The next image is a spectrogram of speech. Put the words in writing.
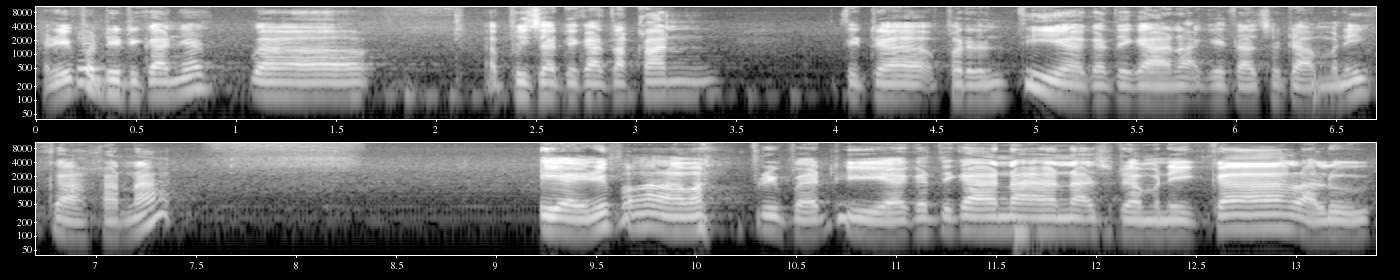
Jadi pendidikannya eh, bisa dikatakan tidak berhenti ya ketika anak kita sudah menikah karena Iya ini pengalaman pribadi ya ketika anak-anak sudah menikah lalu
